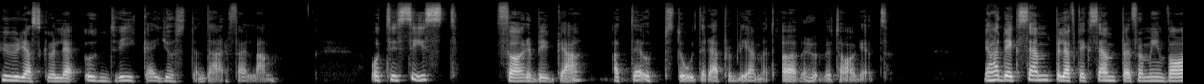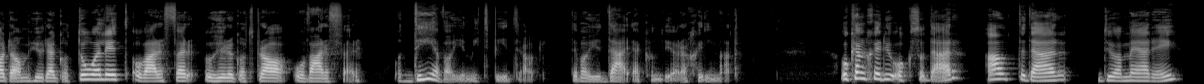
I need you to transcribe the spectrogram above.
hur jag skulle undvika just den där fällan. Och till sist förebygga att det uppstod det där problemet överhuvudtaget. Jag hade exempel efter exempel från min vardag om hur det har gått dåligt och varför och hur det har gått bra och varför. Och det var ju mitt bidrag. Det var ju där jag kunde göra skillnad. Och kanske är du också där. Allt det där du har med dig,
